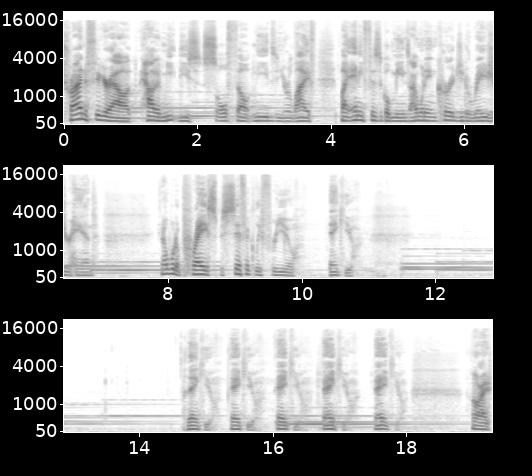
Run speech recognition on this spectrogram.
trying to figure out how to meet these soul felt needs in your life by any physical means, I want to encourage you to raise your hand. And I want to pray specifically for you. Thank you. Thank you. Thank you. Thank you. Thank you. Thank you. All right.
